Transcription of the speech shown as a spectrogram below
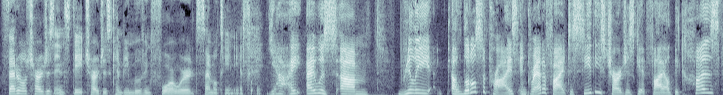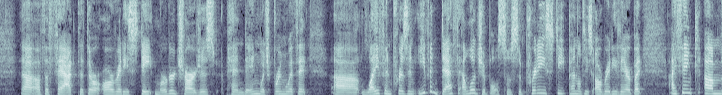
federal charges and state charges can be moving forward simultaneously. Yeah, I I was um really a little surprised and gratified to see these charges get filed because uh, of the fact that there are already state murder charges pending, which bring with it uh, life in prison, even death eligible. So some pretty steep penalties already there. But I think um,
